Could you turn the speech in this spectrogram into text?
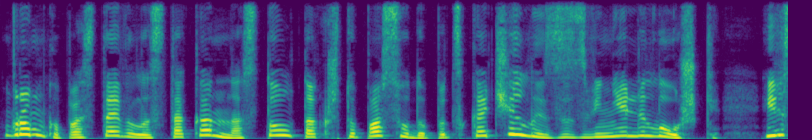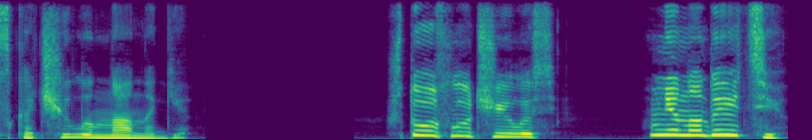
Громко поставила стакан на стол, так что посуда подскочила и зазвенели ложки, и вскочила на ноги. «Что случилось? Мне надо идти»,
